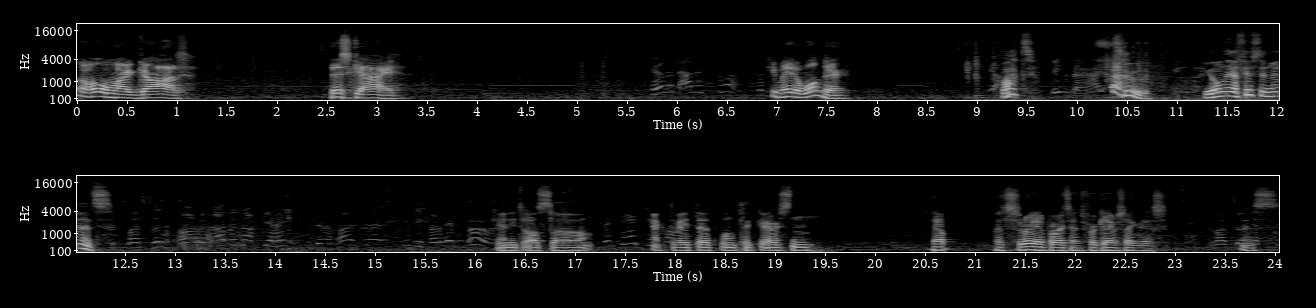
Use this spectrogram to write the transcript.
Oh my god. This guy. Höret alles zu. He made a wonder. What? True. We only have 15 minutes. Was sind fahren ab nach Geheiß? Gehalte, die Ver ich höre. Okay, I need to also activate that one-click garrison. Yep. That's really important for games like this. Yes.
